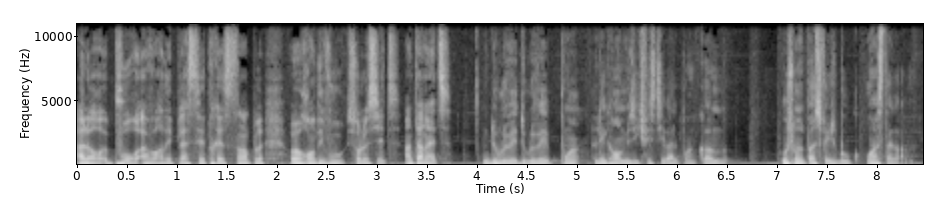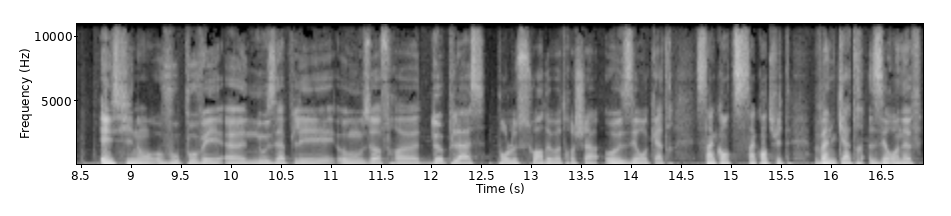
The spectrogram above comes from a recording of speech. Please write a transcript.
Alors, pour avoir des places, c'est très simple. Euh, rendez-vous sur le site internet www.lesgrandsmusiquesfestivals.com ou sur notre page Facebook ou Instagram. Et sinon, vous pouvez euh, nous appeler. On vous offre euh, deux places pour le soir de votre chat au 04 50 58 24 09.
